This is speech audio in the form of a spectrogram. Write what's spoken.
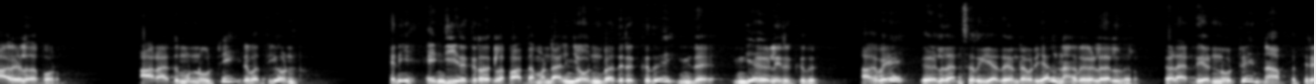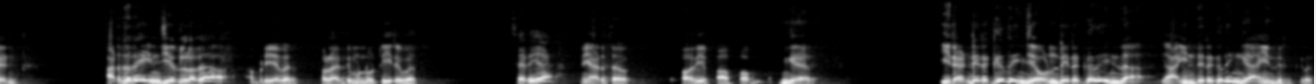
ஆறு எழுத போகிறோம் ஆறாயிரத்து முந்நூற்றி இருபத்தி ஒன்று. இனி எஞ்சி இருக்கிறதுக்குள்ள பார்த்தோம்னா இங்கே ஒன்பது இருக்குது இந்த இங்கே ஏழு இருக்குது. ஆகவே ஏழு தான் சிறியது என்றபடியால் நாங்கள் ஏழு தரும் ஏழாயிரத்தி எண்ணூற்றி நாற்பத்தி ரெண்டு. அடுத்தது இஞ்சி உள்ளதை அப்படியே வரும். தொள்ளாயிரத்தி முந்நூற்றி இருபது. சரியா? நீ அடுத்த பகுதியை பார்ப்போம். இங்கே இரண்டு இருக்குது இங்கே ஒன்று இருக்குது இந்த ஐந்து இருக்குது இங்கே ஐந்து இருக்குது.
